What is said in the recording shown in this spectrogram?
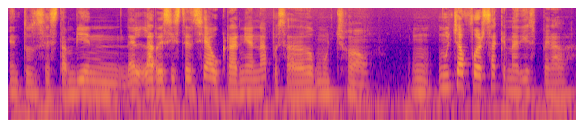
entonces también la resistencia ucraniana pues ha dado mucho mucha fuerza que nadie esperaba.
